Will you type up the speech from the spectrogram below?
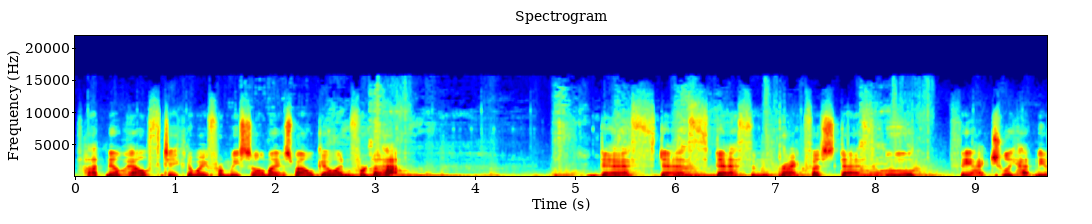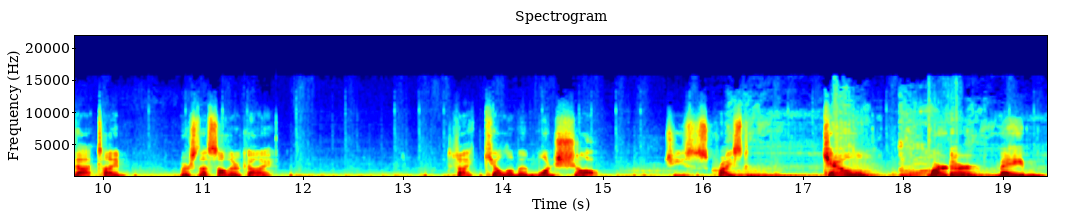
I've had no health taken away from me, so I might as well go in for the hat. Death, death, death, and breakfast, death. Ooh, they actually hit me that time. Where's this other guy? Did I kill him in one shot? Jesus Christ. Kill! Murder! Maim!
